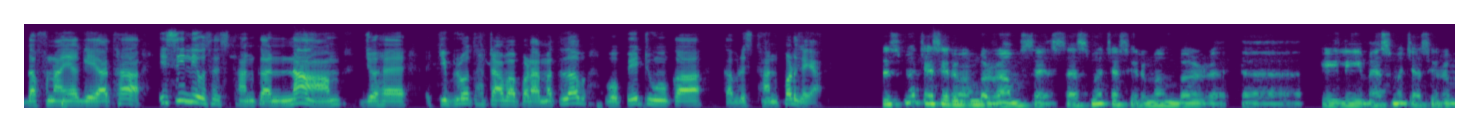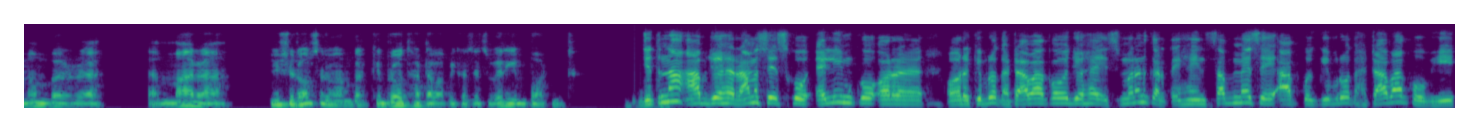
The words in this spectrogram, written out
दफनाया गया था इसीलिए उस स्थान का नाम जो है किब्रोत हटावा पड़ा मतलब वो पेटुओं का कब्रिस्तान पड़ गया As much as you remember Ramses, as much as you remember uh, Elim, as much as you remember uh, uh, Mara, you should also remember Kibroth Hatava because it's very important. जितना आप जो है रामसेस को एलिम को और और किब्रोत हटावा को जो है स्मरण करते हैं इन सब में से आपको किब्रोत हटावा को भी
